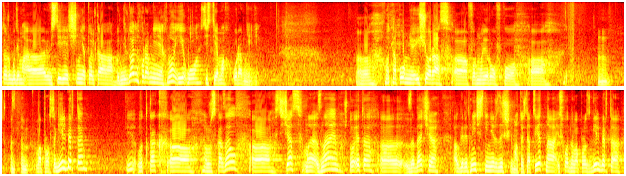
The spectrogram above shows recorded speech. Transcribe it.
тоже будем э, вести речь не только об индивидуальных уравнениях, но и о системах уравнений. Э, вот напомню еще раз формулировку вопроса Гильберта. И вот как я уже сказал, сейчас мы знаем, что эта задача алгоритмически неразрешима. То есть ответ на исходный вопрос Гильберта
